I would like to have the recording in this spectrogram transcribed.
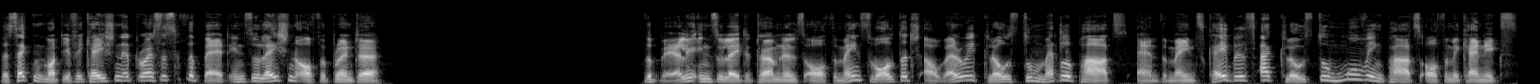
The second modification addresses the bad insulation of the printer. The barely insulated terminals of the mains voltage are very close to metal parts, and the mains cables are close to moving parts of the mechanics.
